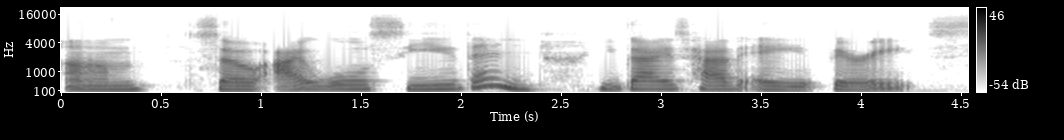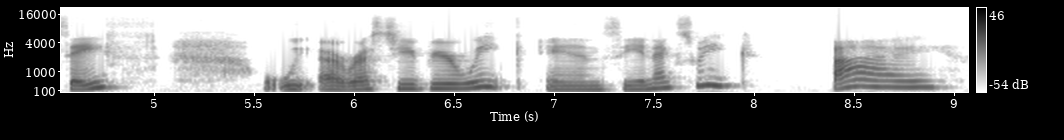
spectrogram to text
Um, so I will see you then. You guys have a very safe we, uh, rest of your week and see you next week. Bye.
